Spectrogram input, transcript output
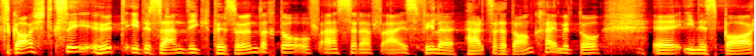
zu Gast gewesen, heute in der Sendung persönlich hier auf SRF 1. Vielen herzlichen Dank haben wir hier äh, in ein paar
